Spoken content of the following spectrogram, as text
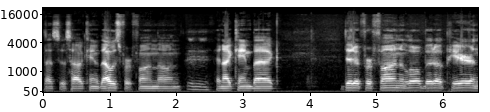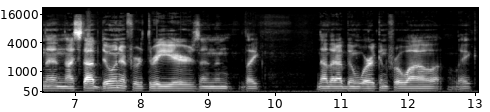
that's just how it came. That was for fun though and Mm-hmm. and I came back, did it for fun a little bit up here, and then I stopped doing it for three years, and then like now that I've been working for a while, like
